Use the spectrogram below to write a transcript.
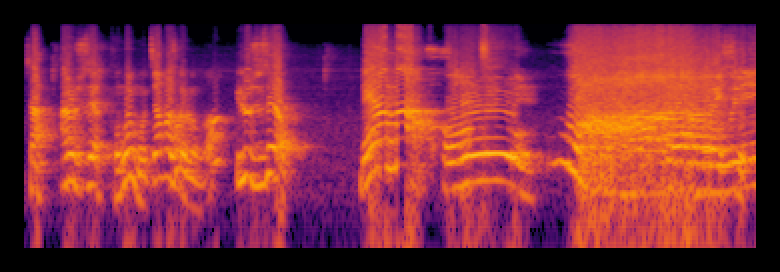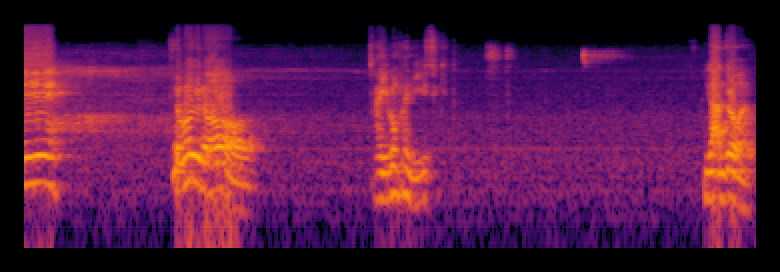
자 안으로 주세요. 공을 못 잡아서 그런가? 일로 주세요. 내 엄마. 오. 우와. 아, 우리. 대박이다. 아 이번 판 이길 수 있겠다. 이거 안 들어가요.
